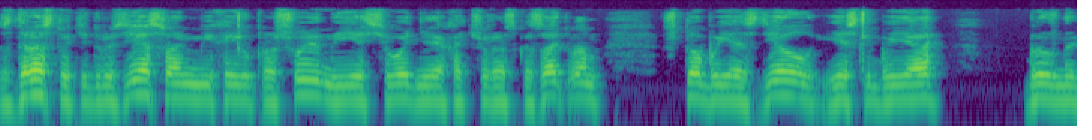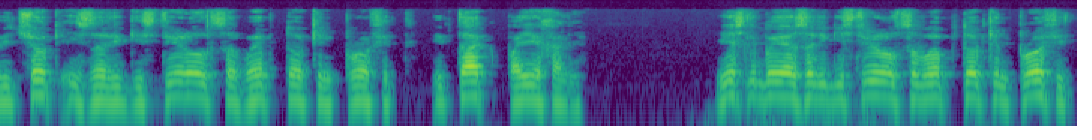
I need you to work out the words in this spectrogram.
Здравствуйте, друзья, с вами Михаил Прошурин, и сегодня я хочу рассказать вам, что бы я сделал, если бы я был новичок и зарегистрировался в Web Token Profit. Итак, поехали. Если бы я зарегистрировался в Web Token Profit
